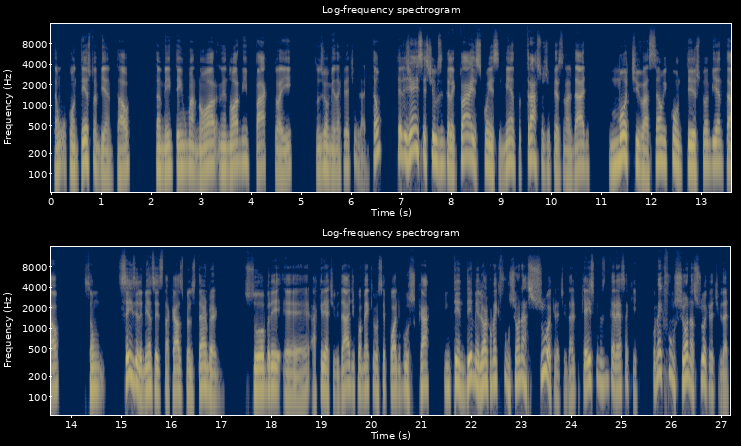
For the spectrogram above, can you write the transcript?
Então, o contexto ambiental também tem um enorme impacto aí no desenvolvimento da criatividade. Então, inteligência, estilos intelectuais, conhecimento, traços de personalidade, motivação e contexto ambiental são seis elementos destacados pelo Sternberg sobre é, a criatividade como é que você pode buscar entender melhor como é que funciona a sua criatividade, porque é isso que nos interessa aqui. Como é que funciona a sua criatividade?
